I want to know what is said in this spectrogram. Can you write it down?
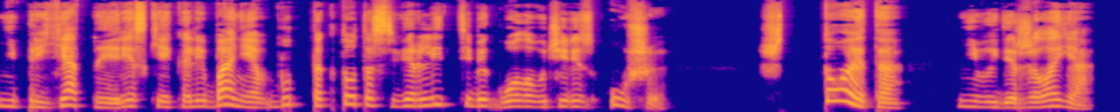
Неприятные резкие колебания, будто кто-то сверлит тебе голову через уши. «Что это?» – не выдержала я.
